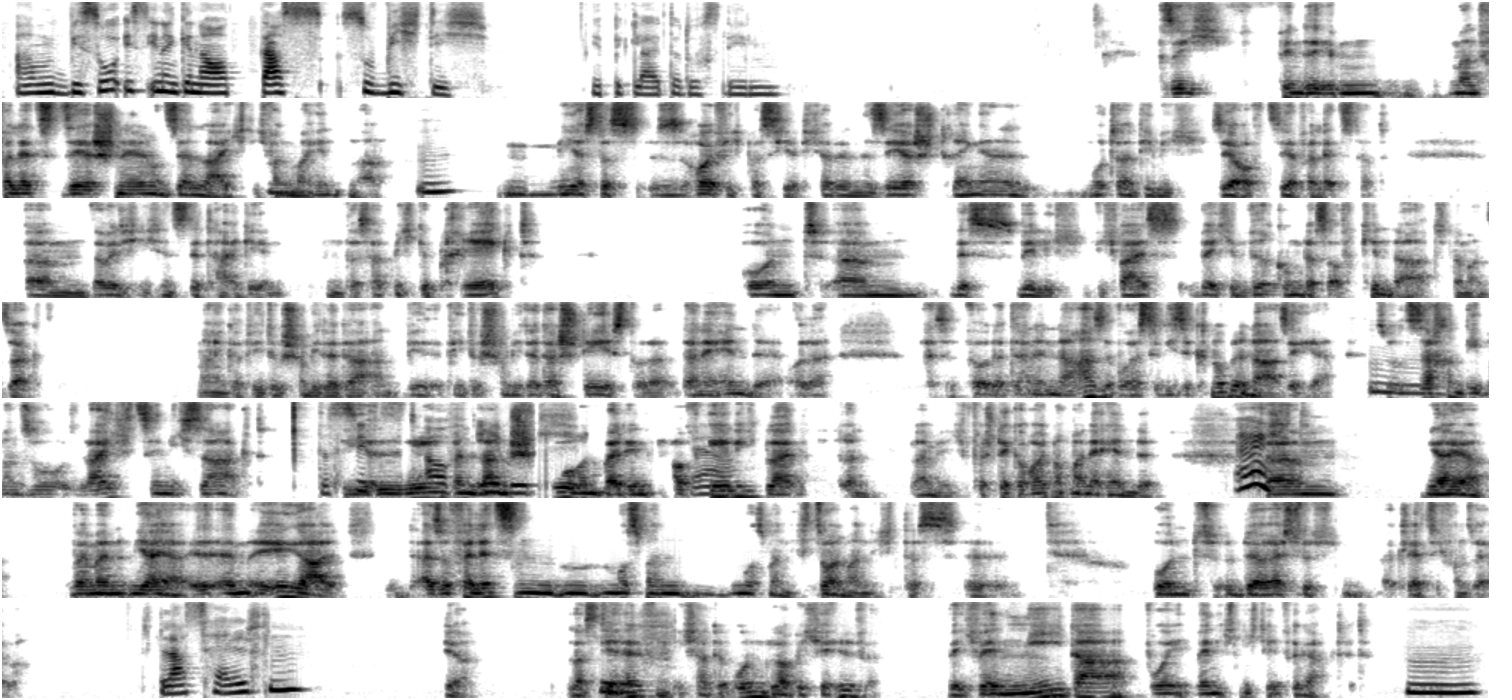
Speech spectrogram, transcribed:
Ähm, wieso ist Ihnen genau das so wichtig Ihr Begleiter durchs Leben? Also ich finde eben, man verletzt sehr schnell und sehr leicht. Ich fange mhm. mal hinten an. Mhm. Mir ist das häufig passiert. Ich hatte eine sehr strenge Mutter, die mich sehr oft sehr verletzt hat. Ähm, da will ich nicht ins Detail gehen. Und das hat mich geprägt. Und ähm, das will ich, ich weiß, welche Wirkung das auf Kinder hat, wenn man sagt, mein Gott, wie du schon wieder da, wie, wie du schon wieder da stehst oder deine Hände oder also, oder deine Nase, wo hast du diese Knubbelnase her? Mhm. So Sachen, die man so leichtsinnig sagt, das die ihr Leben lang Spuren bei den, auf ja. ewig bleiben drin. Ich verstecke heute noch meine Hände. Echt? Ähm, ja, ja. Weil man, ja, ja, äh, egal. Also verletzen muss man, muss man nicht, soll man nicht. Das, äh, und der Rest ist, erklärt sich von selber. Lass helfen. Ja, lass Hilf. dir helfen. Ich hatte unglaubliche Hilfe. Ich wäre nie da, wo, wenn ich nicht Hilfe gehabt hätte. Hm.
